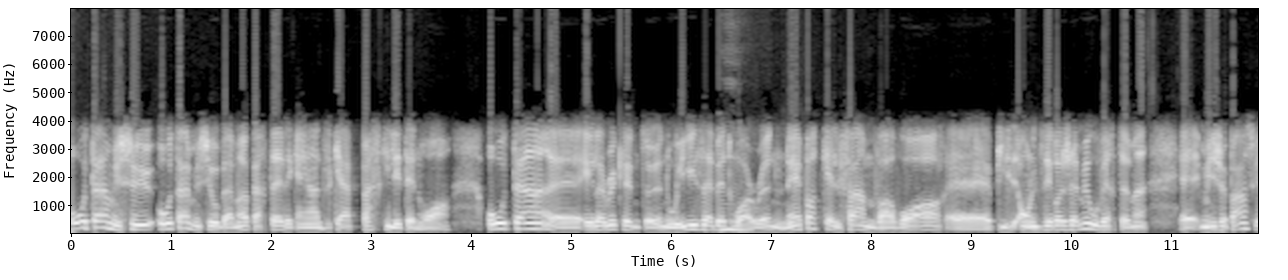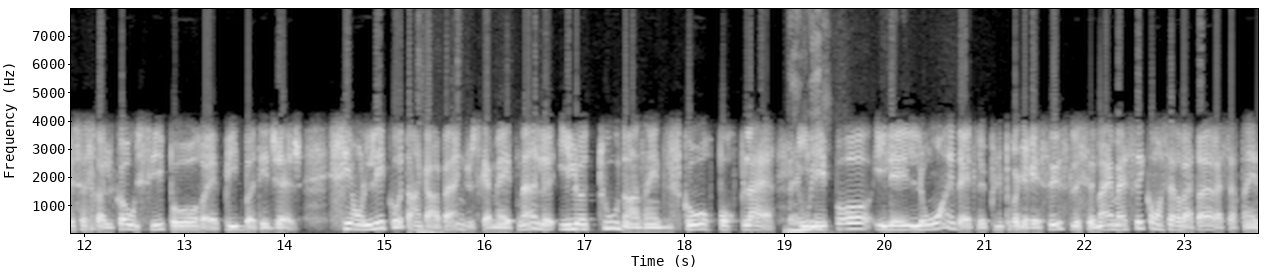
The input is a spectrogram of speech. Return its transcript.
Autant monsieur, autant monsieur Obama partait avec un handicap parce qu'il était noir. Autant euh, Hillary Clinton ou Elizabeth mm. Warren ou n'importe quelle femme va avoir, euh, puis on le dira jamais ouvertement, euh, mais je pense que ce sera le cas aussi pour euh, Pete Buttigieg. Si on l'écoute en campagne jusqu'à maintenant, là, il a tout dans un discours pour plaire. Ben il est pas, il est loin d'être le plus progressiste. C'est même assez conservateur à certains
